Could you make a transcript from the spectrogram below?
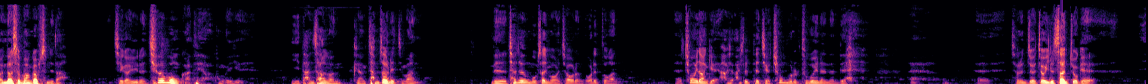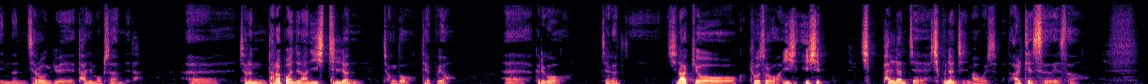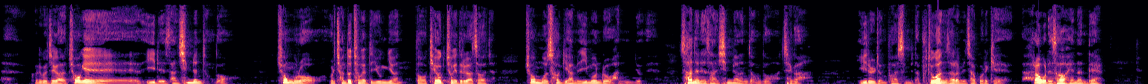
만나서 반갑습니다. 제가 이런 처음 온 것 같아요. 이게 이 단상은 그냥 참석은 했지만 네, 최정 목사님하고 저는 오랫동안 총회장 하실 때 제가 총무를 두 번이나 했는데 저는 저, 저 일산 쪽에 있는 새로운 교회 담임 목사입니다. 저는 다락방 지는 한 27년 정도 됐고요. 그리고 제가 신학교 교수로 20, 20 18년째, 19년째 하고 있습니다. RTS에서. 그리고 제가 총회 일에서 한 10년 정도, 총무로 우리 전도총회 때 6년, 또 개혁총회 들어가서 총무 서기하면 임원으로 한 4년에서 한 10년 정도 제가 일을 좀 보았습니다. 부족한 사람이 자꾸 이렇게 하라고 그래서 했는데,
